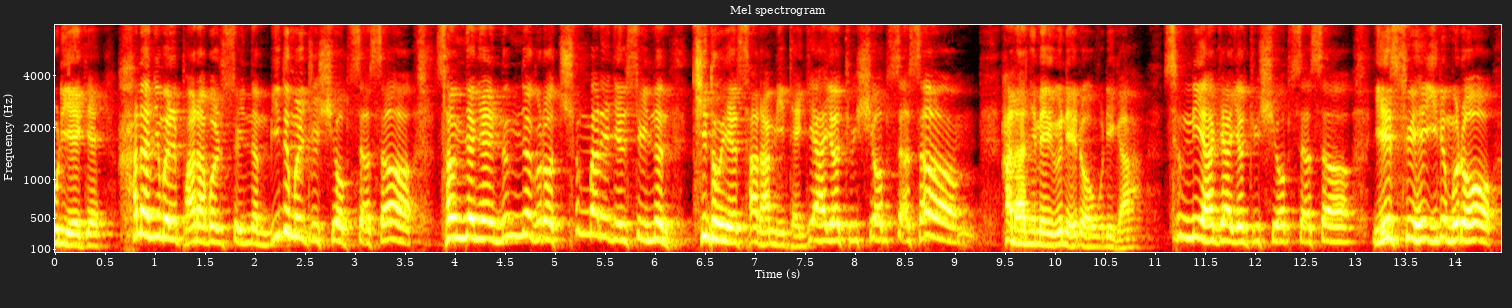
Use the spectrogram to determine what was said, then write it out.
우리에게 하나님을 바라볼 수 있는 믿음을 주시옵소서. 성령의 능력으로 충만해질 수 있는 기도의 사람이 되게 하여 주시옵소서. 하나님의 은혜로 우리가 승리하게 하여 주시옵소서 예수의 이름으로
